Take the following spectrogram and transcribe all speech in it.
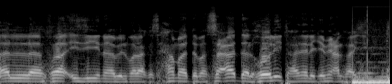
الفائزين بالمراكز. حمد بن سعد الهولي تهانينا لجميع الفائزين.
